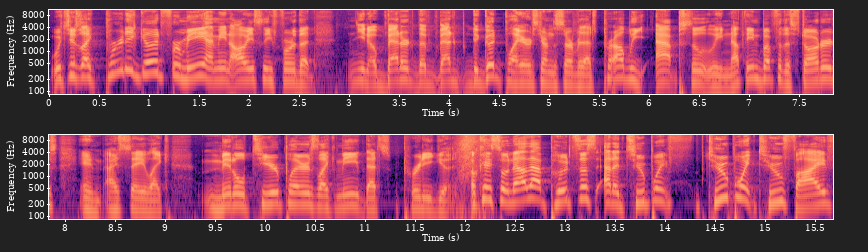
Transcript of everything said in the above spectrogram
which is like pretty good for me. I mean obviously for the you know better the better the good players here on the server that's probably absolutely nothing. But for the starters and i say like middle tier players like me that's pretty good. Okay so now that puts us at a 2.2.25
